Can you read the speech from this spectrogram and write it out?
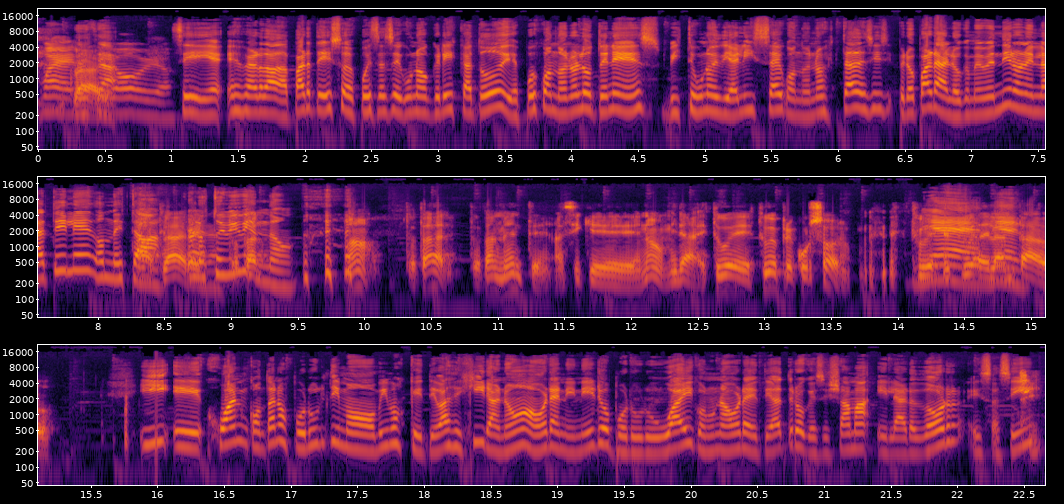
Bueno, Claro. sí, obvio. Sí, e- es verdad. Aparte de eso, después hace que uno crezca todo y después cuando no lo tenés, viste, uno idealiza y cuando no está decís, pero para, lo que me vendieron en la tele, ¿dónde está? Ah, claro, no lo estoy total. viviendo. No, total, totalmente. Así que, no, mira, estuve, estuve precursor, estuve, Bien, estuve bien. adelantado. Y eh, Juan, contanos por último, vimos que te vas de gira, ¿no? Ahora en enero por Uruguay con una obra de teatro que se llama El Ardor, ¿es así?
